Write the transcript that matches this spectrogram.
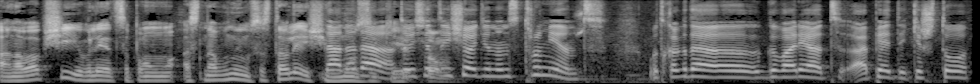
она вообще является, по-моему, основным составляющим Да, музыки. да. То есть это Том. еще один инструмент. Вот когда э, говорят, опять-таки, что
